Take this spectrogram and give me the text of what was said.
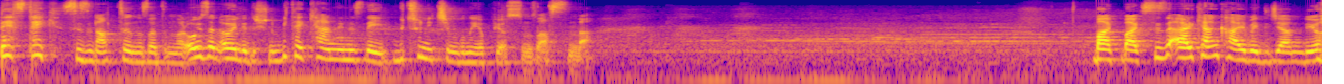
destek sizin attığınız adımlar. O yüzden öyle düşünün. Bir tek kendiniz değil, bütün için bunu yapıyorsunuz aslında. Bak bak sizi erken kaybedeceğim diyor.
